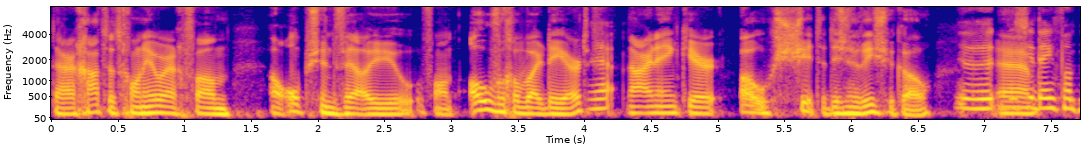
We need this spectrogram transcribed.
daar gaat het gewoon heel erg van uh, option value, van overgewaardeerd, ja. naar in één keer, oh shit, het is een risico. Eh, Dus Eh. je denkt van,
